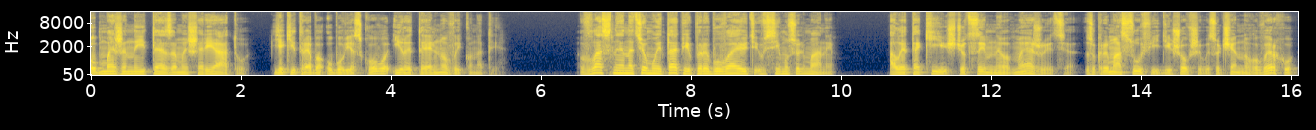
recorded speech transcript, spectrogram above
обмежений тезами шаріату, які треба обов'язково і ретельно виконати. Власне, на цьому етапі перебувають всі мусульмани, але такі, що цим не обмежуються, зокрема суфій, дійшовши височенного верху,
